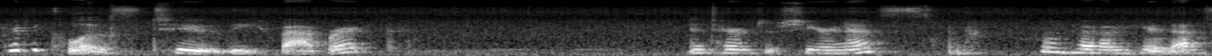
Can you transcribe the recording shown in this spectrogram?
pretty close to the fabric in terms of sheerness. I don't know how to hear that.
